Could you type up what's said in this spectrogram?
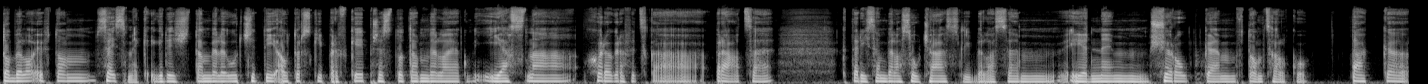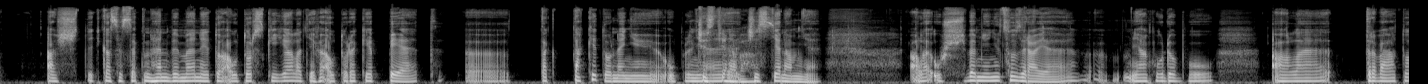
To bylo i v tom Seismic, i když tam byly určitý autorský prvky, přesto tam byla jako jasná choreografická práce, který jsem byla součástí, byla jsem jedným šroubkem v tom celku. Tak e, až teďka se Second Hand Women je to autorský, ale těch autorek je pět, eh, tak taky to není úplně čistě na, vás. čistě na mě. Ale už ve mně něco zraje eh, nějakou dobu, ale trvá to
